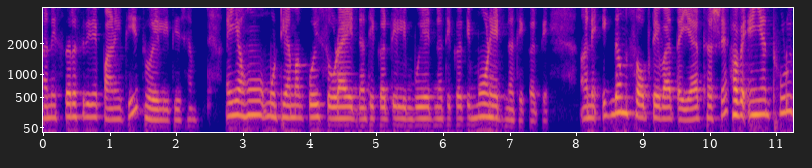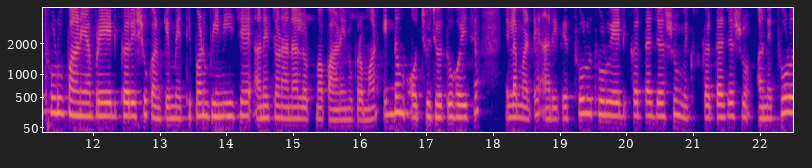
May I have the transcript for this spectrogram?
અને સરસ રીતે પાણીથી ધોઈ લીધી છે. અહીંયા હું મૂઠિયામાં કોઈ સોડા એડ નથી કરતી, લીંબુ એડ નથી કરતી, મોણ એડ નથી કરતી. અને એકદમ સોફ્ટ એવા તૈયાર થશે. હવે અહીંયા થોડું થોડું પાણી આપણે એડ કરીશું કારણ કે મેથી પણ ભીની છે અને ચણાના લોટમાં પાણીનું પ્રમાણ એકદમ ઓછું જતું હોય છે. એટલા માટે આ રીતે થોડું થોડું એડ કરતા જશું, મિક્સ કરતા જશું અને થોડો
